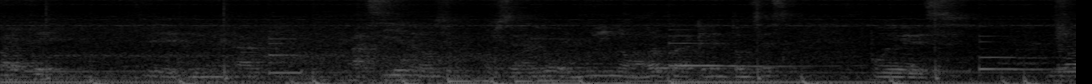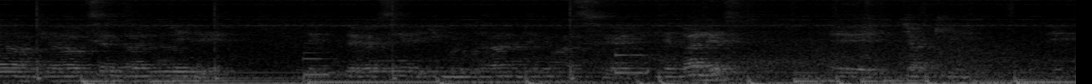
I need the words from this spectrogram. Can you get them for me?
parte así el por ser algo muy innovador para aquel entonces, pues no ha quedado exenta de, de, verse involucrada en temas eh, legales, eh, ya que eh,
